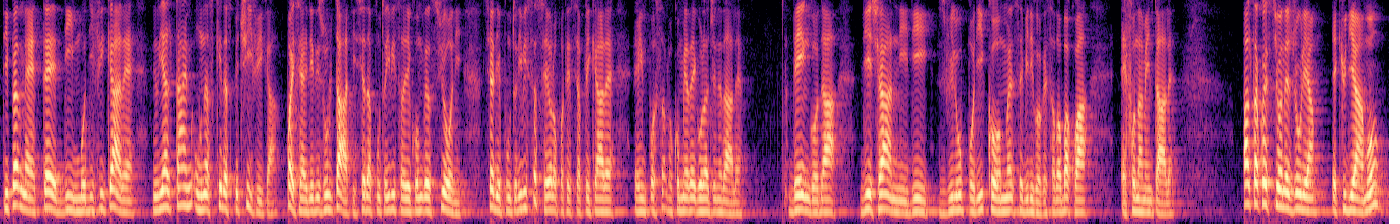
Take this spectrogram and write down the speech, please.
ti permette di modificare in real time una scheda specifica. Poi se hai dei risultati sia dal punto di vista delle conversioni sia dal punto di vista SEO lo potresti applicare e impostarlo come regola generale. Vengo da dieci anni di sviluppo di e-commerce e vi dico che questa roba qua è fondamentale. Altra questione Giulia, e chiudiamo.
